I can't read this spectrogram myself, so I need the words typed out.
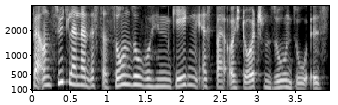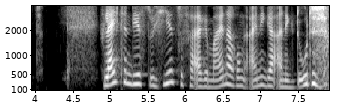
Bei uns Südländern ist das so und so, wohingegen es bei euch Deutschen so und so ist. Vielleicht tendierst du hier zur Verallgemeinerung einiger anekdotischer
